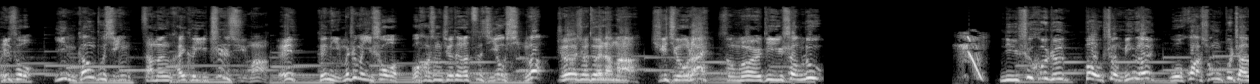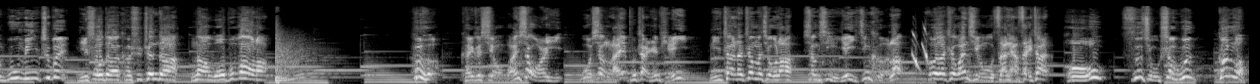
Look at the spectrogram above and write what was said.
没错，硬刚不行，咱们还可以智取嘛。哎，跟你们这么一说，我好像觉得自己又行了。这就对了嘛，取酒来，送二弟上路。你是何人？报上名来，我华雄不斩无名之辈。你说的可是真的？那我不报了。呵呵。开个小玩笑而已，我向来不占人便宜。你站了这么久了，相信也已经渴了。喝了这碗酒，咱俩再战。好，此酒尚温，干了！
